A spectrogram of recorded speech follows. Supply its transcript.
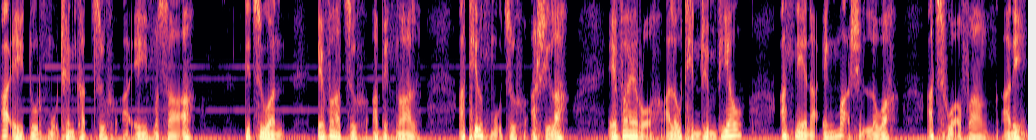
A eitur mu then khat chu a ei masa a ti chuan, eva chu a bengal, a thil mu chu a shila e a alo thin rim viau, a hnena engma shil lowa a chhuwa awang ani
